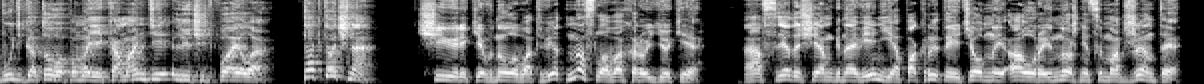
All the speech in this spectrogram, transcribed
будь готова по моей команде лечить Пайла». «Так точно!» Чиури кивнула в ответ на слова Харуюки. А в следующее мгновение покрытые темной аурой ножницы Мадженты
